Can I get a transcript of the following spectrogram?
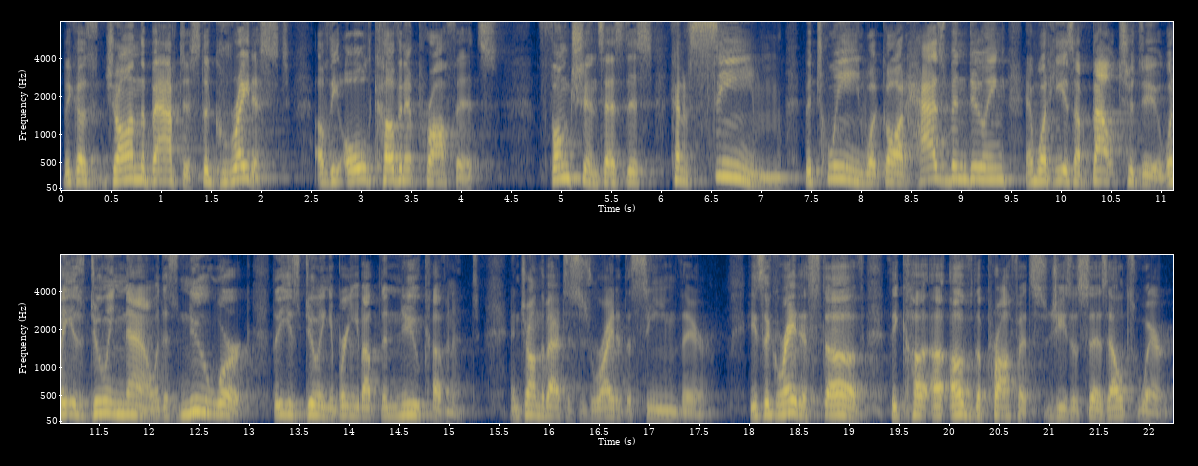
Because John the Baptist, the greatest of the old covenant prophets, functions as this kind of seam between what God has been doing and what he is about to do, what he is doing now with this new work that he is doing and bringing about the new covenant. And John the Baptist is right at the seam there. He's the greatest of the, uh, of the prophets, Jesus says elsewhere.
